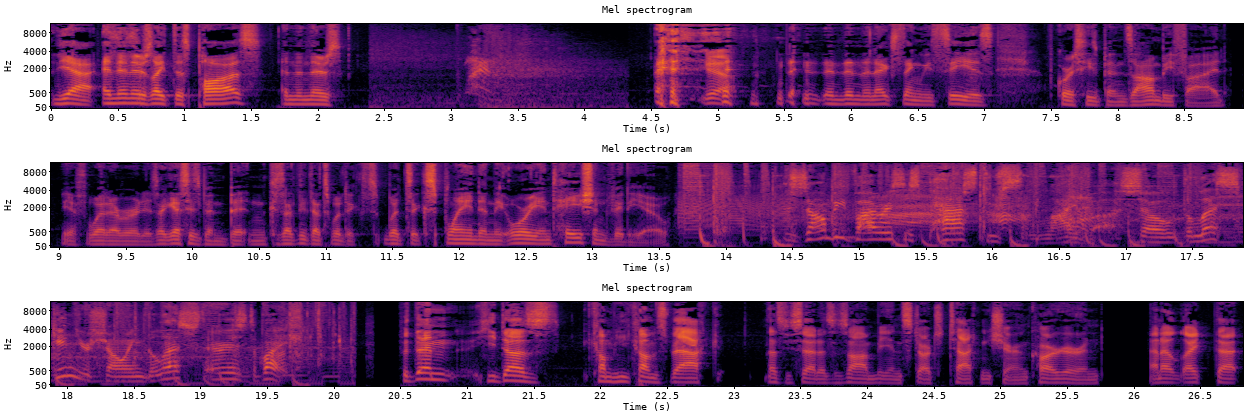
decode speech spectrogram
Yeah, and then there's like this pause, and then there's, yeah, and then the next thing we see is, course, he's been zombified. If whatever it is, I guess he's been bitten because I think that's what ex- what's explained in the orientation video. The zombie virus is passed through saliva, so the less skin you're showing, the less there is to bite. But then he does come. He comes back, as you said, as a zombie and starts attacking Sharon Carter. And and I like that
